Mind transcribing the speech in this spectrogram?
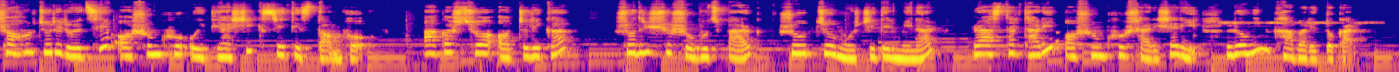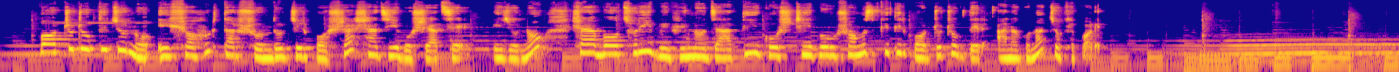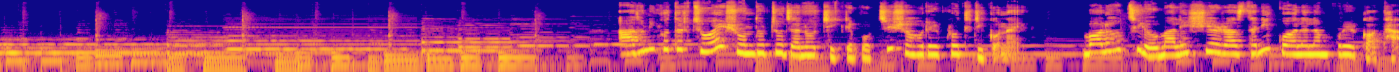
শহর জুড়ে রয়েছে অসংখ্য ঐতিহাসিক স্মৃতিস্তম্ভ। আকাশ ছোঁয়া অট্টালিকা, সুদৃশ্য সবুজ পার্ক, সুউচ্চ মসজিদের মিনার, রাস্তার ধারে অসংখ্য সারি সারি রঙিন খাবারের দোকান। পর্যটকদের জন্য এই শহর তার সৌন্দর্যের পসরা সাজিয়ে বসে আছে। এই জন্য সারা বছরই বিভিন্ন জাতি, গোষ্ঠী এবং সংস্কৃতির পর্যটকদের আনাগোনা চোখে পড়ে। আধুনিকতার ছোঁয়ায় সৌন্দর্য যেন ঠিকরে পড়ছে শহরের প্রতিটি কোনায় বলা হচ্ছিল মালয়েশিয়ার রাজধানী কুয়ালালামপুরের কথা।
